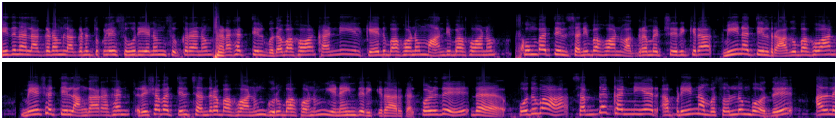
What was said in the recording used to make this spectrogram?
மிதுன லக்னம் லக்னத்துக்குள்ளே சூரியனும் சுக்கிரனும் கடகத்தில் புத பகவான் கன்னியில் கேது பகவானும் மாந்தி பகவானும் கும்பத்தில் சனி பகவான் வக்ரம் பெற்றிருக்கிறார். மீனத்தில் ராகு பகவான் மேஷத்தில் அங்காரகன் ரிஷபத்தில் சந்திர பகவானும் குரு பகவானும் இணைந்திருக்கிறார்கள் பொழுது இந்த பொதுவா சப்த கன்னியர் அப்படின்னு நம்ம சொல்லும் போது அதுல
